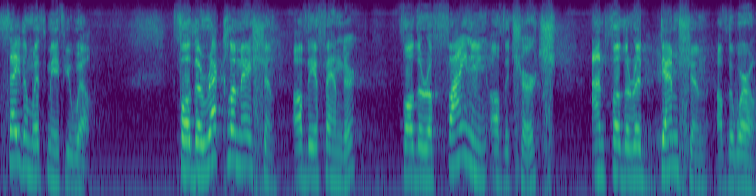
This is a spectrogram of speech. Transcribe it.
Say them with me if you will. For the reclamation of the offender, for the refining of the church, and for the redemption of the world.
